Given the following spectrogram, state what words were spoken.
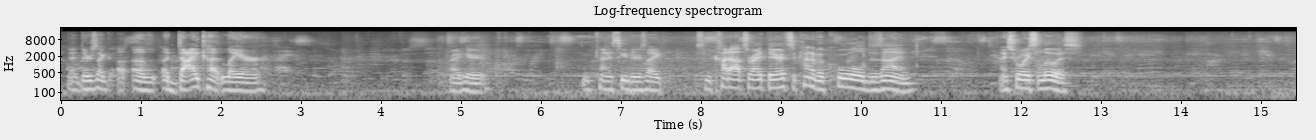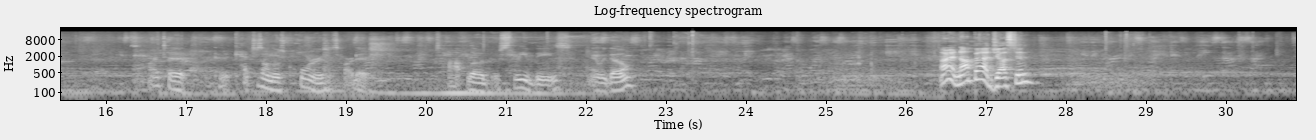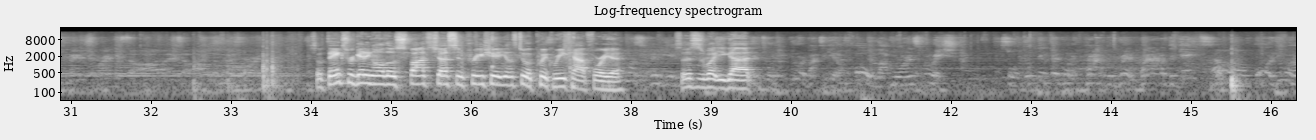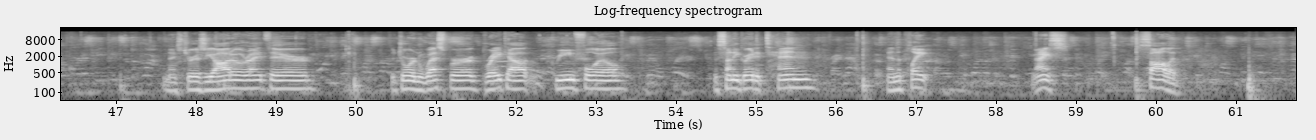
that there's like a, a, a, die cut layer right here. You can kind of see there's like some cutouts right there. It's a kind of a cool design. Nice Royce Lewis. It's hard to, it catches on those corners. It's hard to top load or sleeve these. There we go. All right, not bad, Justin. So thanks for getting all those spots, Justin. Appreciate you. Let's do a quick recap for you. So this is what you got. Nice jersey auto right there. The Jordan Westburg breakout green foil. The Sonny Gray to 10 and the plate. Nice. Solid.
